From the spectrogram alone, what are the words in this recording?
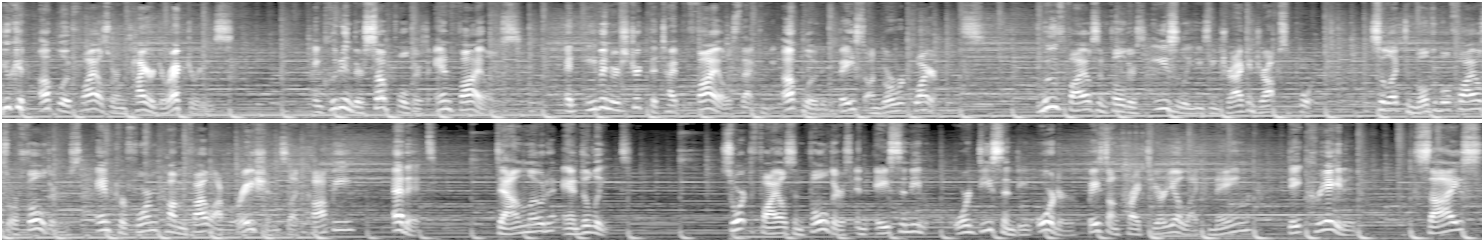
You can upload files or entire directories, including their subfolders and files, and even restrict the type of files that can be uploaded based on your requirements. Move files and folders easily using drag and drop support. Select multiple files or folders, and perform common file operations like copy, edit, download, and delete. Sort files and folders in ascending or descending order based on criteria like name, date created, size,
